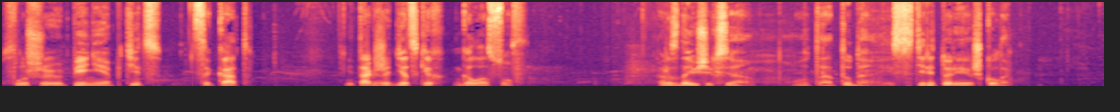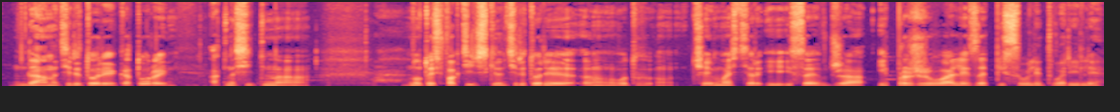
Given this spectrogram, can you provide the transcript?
слушаю пение птиц, цикад и также детских голосов, раздающихся вот оттуда, из территории школы. Да, на территории которой относительно... Ну, то есть фактически на территории э, вот э, Чаймастер и Исаев Джа и проживали, записывали, творили.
